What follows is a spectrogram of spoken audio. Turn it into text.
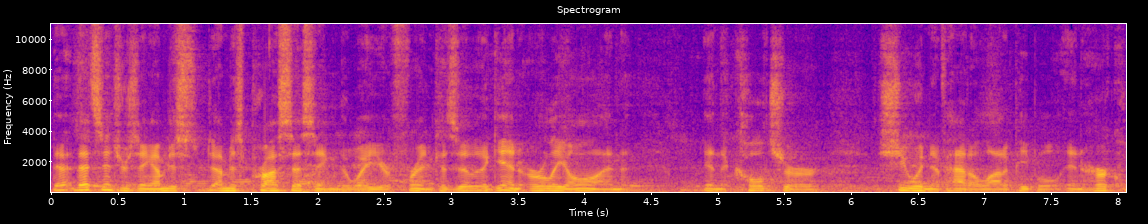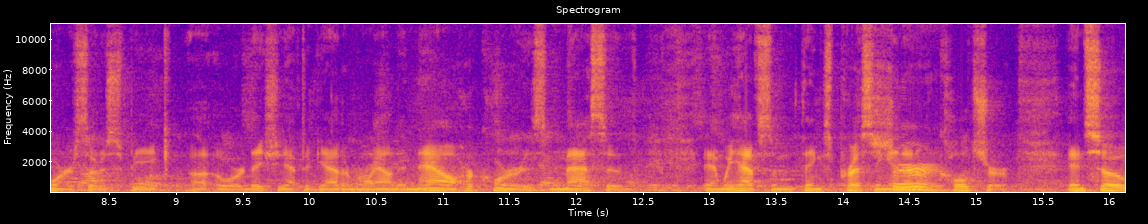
that, that's interesting. I'm just I'm just processing the way your friend because uh, again, early on in the culture, she wouldn't have had a lot of people in her corner, so to speak, uh, or they she'd have to gather them around. And now her corner is massive, and we have some things pressing in in our culture. And so,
